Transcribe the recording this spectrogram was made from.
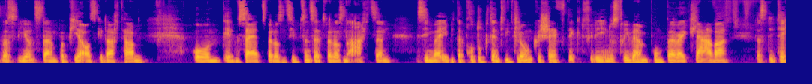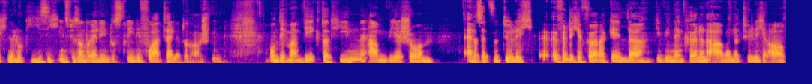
was wir uns da am Papier ausgedacht haben. Und eben seit 2017, seit 2018 sind wir eben mit der Produktentwicklung beschäftigt für die Industriewärmepumpe, weil klar war, dass die Technologie sich insbesondere in der Industrie die Vorteile dort ausspielt. Und eben am Weg dorthin haben wir schon einerseits natürlich öffentliche Fördergelder gewinnen können, aber natürlich auch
